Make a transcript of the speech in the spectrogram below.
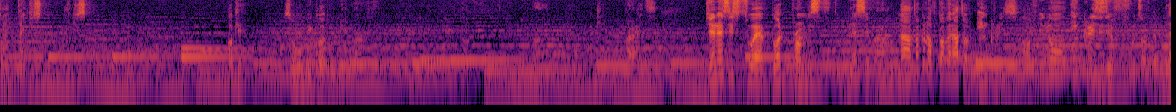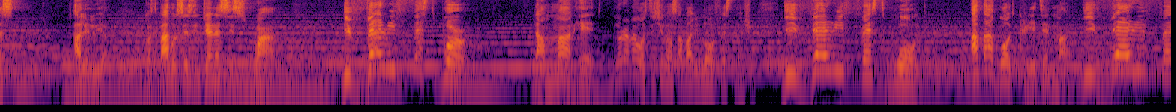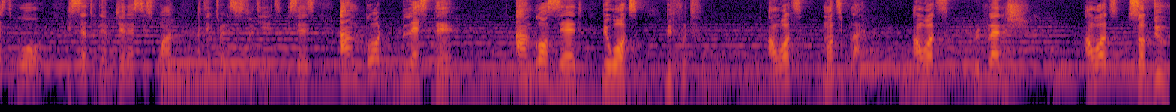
Come, thank you, sir. Thank you, sir. Okay, so who will be God? Who will be Abraham? Will be God. Will be Abraham. Okay, all right. Genesis 12, God promised bless Abraham. Now, talking of covenant of increase, you know, increase is a fruit of the blessing. Hallelujah. Because the Bible says in Genesis 1, the very first word that man heard. You know, Reverend was teaching us about the law of first mention. The very first word, after God created man, the very first word he said to them, Genesis 1, I think 26, 28, he says, And God blessed them. And God said, Be what? Be fruitful and what? Multiply. And what? Replenish. And what? Subdue.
